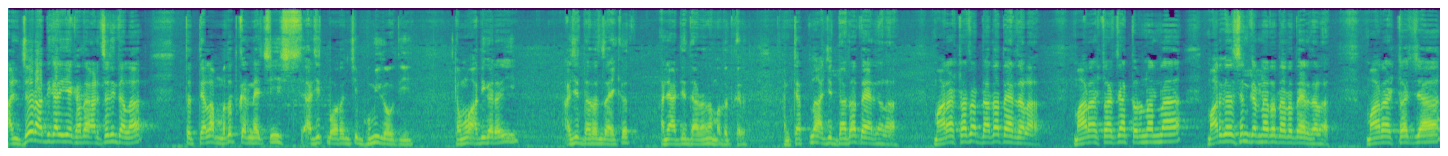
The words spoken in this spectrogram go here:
आणि जर अधिकारी एखादा अडचणीत आला तर त्याला मदत करण्याची अजित पवारांची भूमिका होती. त्यामुळं अधिकारी अजितदादांचं ऐकत आणि अजितदादांना मदत करत. आणि त्यातनं अजितदादा तयार झाला. महाराष्ट्राचा दादा तयार झाला. महाराष्ट्राच्या तरुणांना मार्गदर्शन करणारा दादा तयार झाला. महाराष्ट्राच्या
